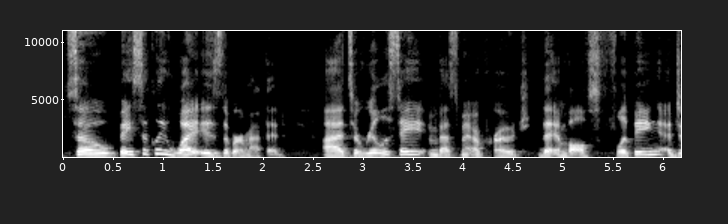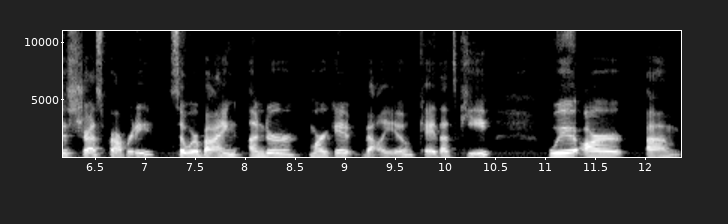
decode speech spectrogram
So basically, what is the BRRRR method? Uh, it's a real estate investment approach that involves flipping a distressed property. So we're buying under market value. Okay, that's key. We are um,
